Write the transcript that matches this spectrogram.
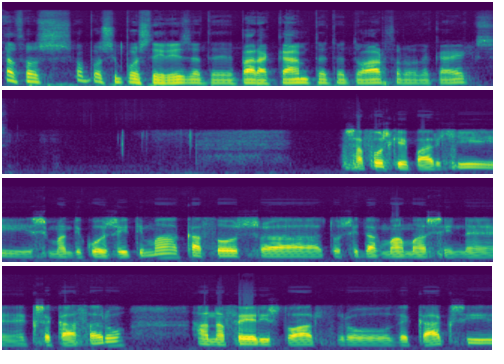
καθώς όπως υποστηρίζετε παρακάμπτεται το άρθρο 16. Σαφώς και υπάρχει σημαντικό ζήτημα, καθώς το Σύνταγμά μας είναι ξεκάθαρο. Αναφέρει στο άρθρο 16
